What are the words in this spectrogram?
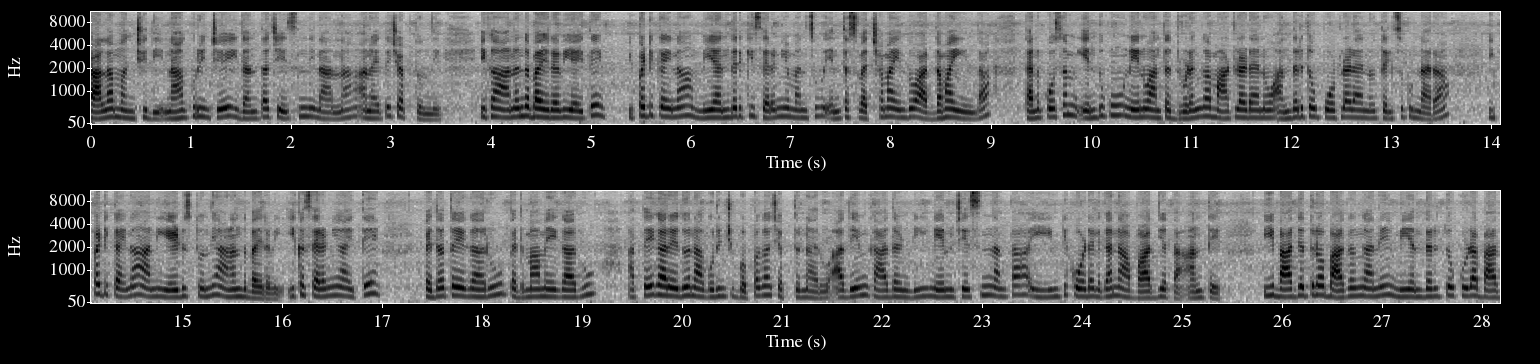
చాలా మంచిది. నా గురించే ఇదంతా చేసింది నాన్న అని అయితే చెప్తుంది. ఇక ఆనంద భైరవి అయితే ఇప్పటికైనా మీ అందరికీ శరణ్య మనసు ఎంత స్వచ్ఛమైందో అర్థమైందా? తన కోసం ఎందుకు నేను అంత దృఢంగా మాట్లాడానో అందరితో పోట్లాడానో తెలుసుకున్నారా? ఇప్పటికైనా అని ఏడుస్తుంది ఆనంద భైరవి. ఇక శరణ్య అయితే పెద్దతయ్య గారు పెదమామయ్య గారు అత్తయ్య గారు ఏదో నా గురించి గొప్పగా చెప్తున్నారు. అదేం కాదండి నేను చేసిందంతా ఈ ఇంటి కోడలుగా నా బాధ్యత అంతే. ఈ బాధ్యతలో భాగంగానే మీ అందరితో కూడా బాధ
